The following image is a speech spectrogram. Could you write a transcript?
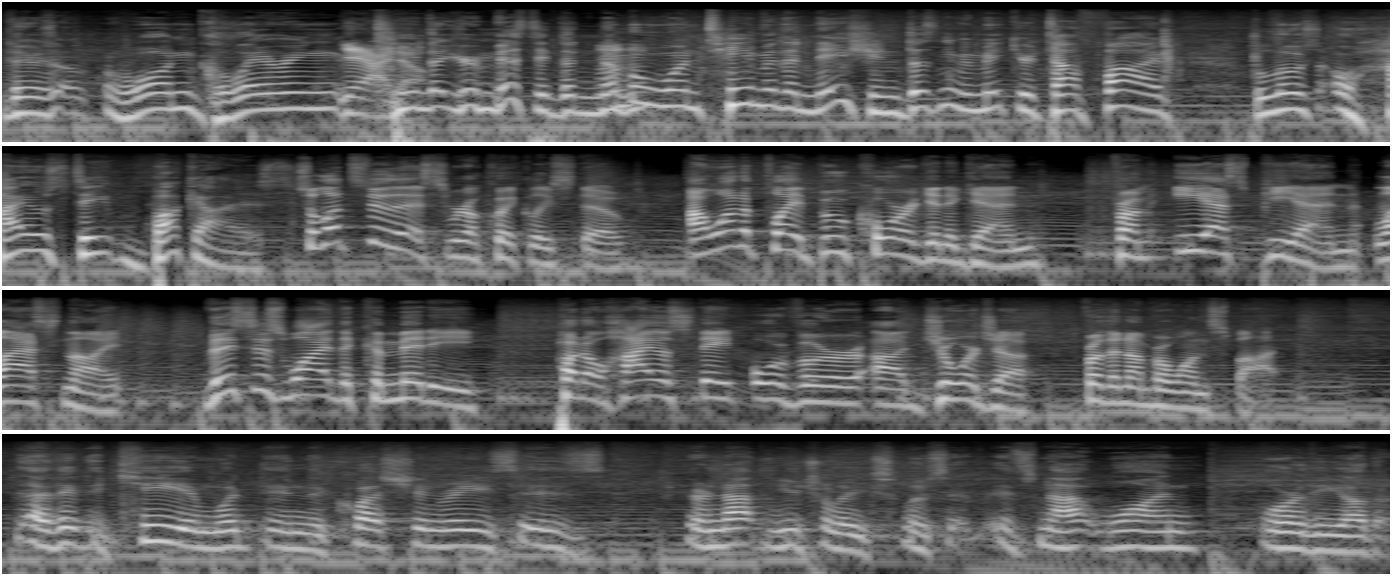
There's one glaring Yeah, team that you're missing. The number one team in the nation doesn't even make your top five. The Los Ohio State Buckeyes. So let's do this real quickly, Stu. I want to play Boo Corrigan again from ESPN last night. This is why the committee put Ohio State over uh, Georgia for the number one spot. I think the key in what in the question, Rece, is they're not mutually exclusive. It's not one or the other.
